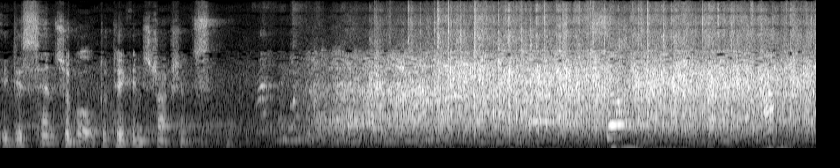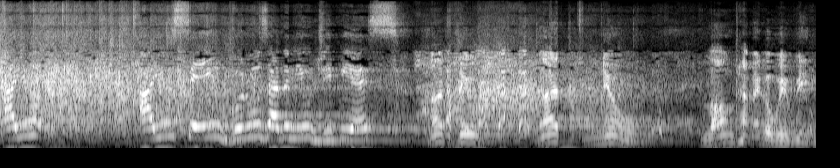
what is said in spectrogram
it is sensible to take instructions. So, uh, are you… are you saying gurus are the new GPS? Not new, not new. Long time ago we've been,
